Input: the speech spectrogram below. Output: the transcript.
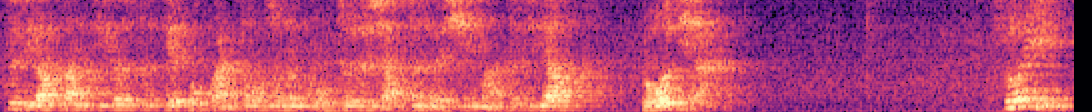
自己要上极乐世界，不管众生的苦，就是小乘的心嘛，自己要躲起来。所以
